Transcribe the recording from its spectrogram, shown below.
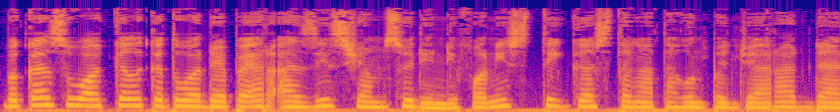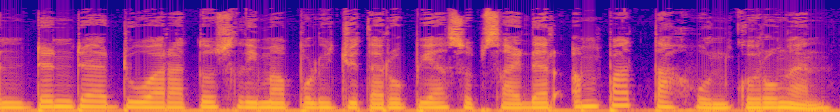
Bekas Wakil Ketua DPR Aziz Syamsuddin difonis tiga setengah tahun penjara dan denda 250 juta rupiah subsider 4 tahun kurungan.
